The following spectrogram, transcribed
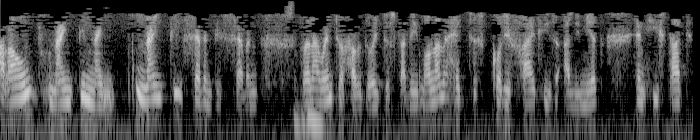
around 1990 1977 when I went to Hardoi to study. Maulana had just qualified his alimiyat and he started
